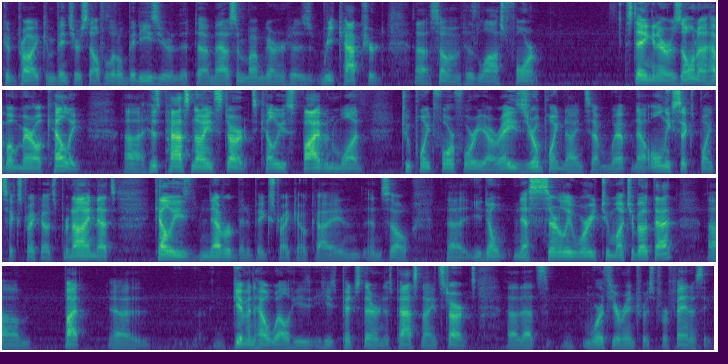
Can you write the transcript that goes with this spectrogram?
could probably convince yourself a little bit easier that uh, Madison Bumgarner has recaptured some of his lost form. Staying in Arizona, how about Merrill Kelly? Uh, his past nine starts, Kelly's five and one. 2.44 ERA, 0.97 WHIP. Now only 6.6 strikeouts per nine. That's Kelly's never been a big strikeout guy, and and so uh, you don't necessarily worry too much about that. Um, but uh, given how well he, he's pitched there in his past nine starts, uh, that's worth your interest for fantasy.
